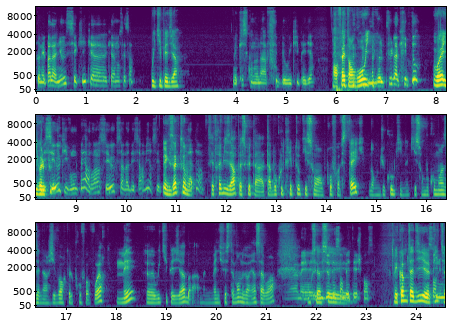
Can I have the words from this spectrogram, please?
connais pas la news. C'est qui qui a, annoncé ça? Wikipédia. Mais qu'est-ce qu'on en a à foutre de Wikipédia? En fait, en gros, ils... veulent plus la crypto. Ouais, ils veulent C'est eux qui vont perdre, hein. c'est eux que ça va desservir. Exactement. C'est très bizarre parce que tu as, beaucoup de cryptos qui sont en proof of stake, donc du coup qui, qui sont beaucoup moins énergivores que le proof of work, mais euh, Wikipédia, bah, manifestement, ne veut rien savoir. Ouais, mais ils assez... s'embêter, je pense. Mais comme tu as dit, Pete,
